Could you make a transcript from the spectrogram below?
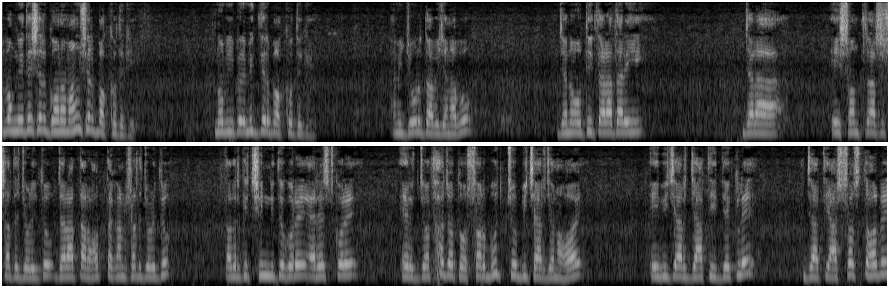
এবং এদেশের গণমানুষের পক্ষ থেকে, নবী প্রেমিকদের পক্ষ থেকে আমি জোর দাবি জানাব। যেন অতি তাড়াতাড়ি যারা এই সন্ত্রাসের সাথে জড়িত, যারা তার হত্যাকাণ্ডের সাথে জড়িত, তাদেরকে চিহ্নিত করে অ্যারেস্ট করে, এর যথাযথ সর্বোচ্চ বিচার যেন হয়। এই বিচার জাতি দেখলে জাতি আশ্বস্ত হবে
